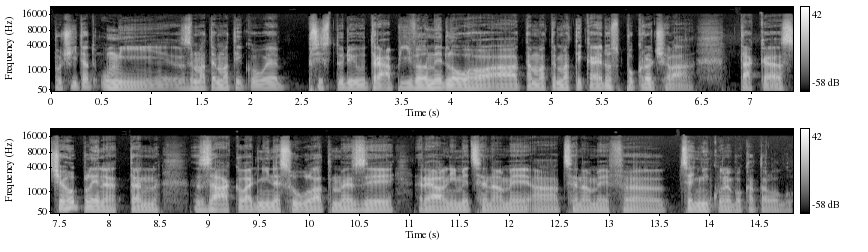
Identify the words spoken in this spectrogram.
počítat umí, s matematikou je při studiu trápí velmi dlouho a ta matematika je dost pokročilá. Tak z čeho plyne ten základní nesoulad mezi reálnými cenami a cenami v ceníku nebo katalogu?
